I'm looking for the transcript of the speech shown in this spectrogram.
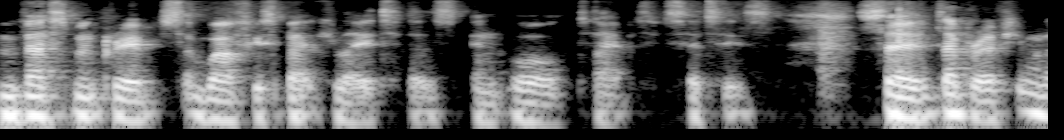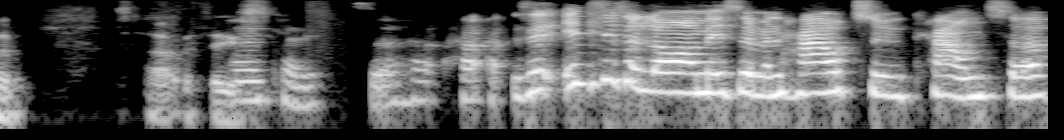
investment groups, and wealthy speculators in all types of cities? So, Deborah, if you want to start with these. Okay, so how, is, it, is it alarmism and how to counter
